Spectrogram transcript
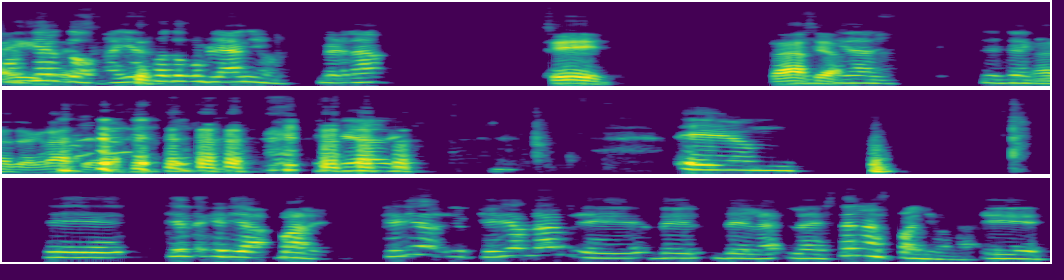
por cierto, ayer fue tu cumpleaños, ¿verdad? Sí, gracias. Desde aquí. Gracias, gracias. Eh, eh, ¿Qué te quería? Vale, quería, hablar eh, de, la, escena española. Eh,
